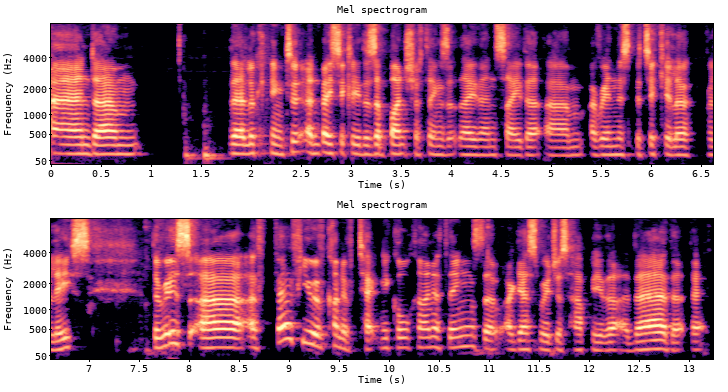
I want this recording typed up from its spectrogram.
And um, they're looking to, and basically there's a bunch of things that they then say that um, are in this particular release. There is uh, a fair few of kind of technical kind of things that I guess we're just happy that are there that that,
